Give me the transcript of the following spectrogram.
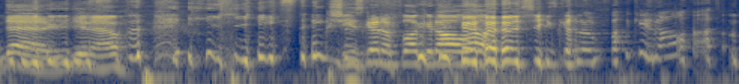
Yeah, you know, Yeast and- she's gonna fuck it all up. She's gonna fuck it all up.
